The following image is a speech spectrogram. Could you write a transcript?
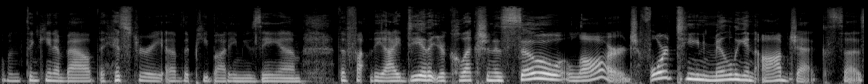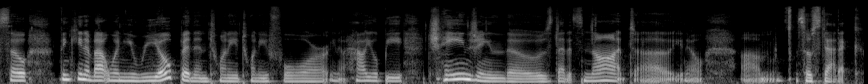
when thinking about the history of the Peabody Museum, the, the idea that your collection is so large, 14 million objects. Uh, so thinking about when you reopen in 2024, you know, how you'll be changing those, that it's not, uh, you know, um, so static.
